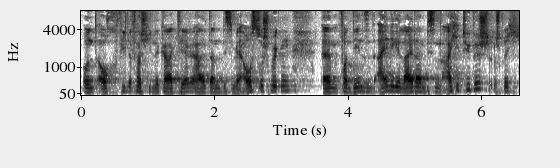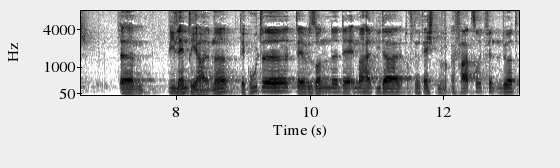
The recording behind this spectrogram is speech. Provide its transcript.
und auch viele verschiedene Charaktere halt dann ein bisschen mehr auszuschmücken. Ähm, von denen sind einige leider ein bisschen archetypisch, sprich ähm, wie Landry halt, ne? Der Gute, der Besondere, der immer halt wieder auf den rechten Pfad zurückfinden wird.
